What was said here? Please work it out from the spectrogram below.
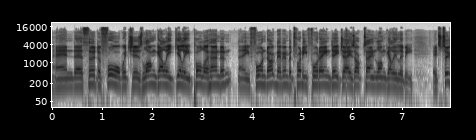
And uh, third to four, which is Long Gully Gilly, Paula Herndon, a fawn dog, November 2014, DJ's Octane Long Gully Libby. It's two.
